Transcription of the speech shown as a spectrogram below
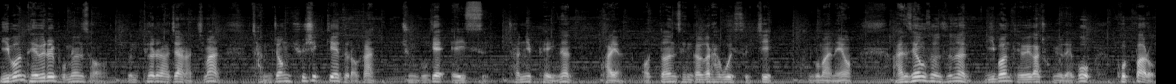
이번 대회를 보면서 은퇴를 하지 않았지만 잠정 휴식기에 들어간 중국의 에이스 전유페이는 과연 어떤 생각을 하고 있을지 궁금하네요. 안세영 선수는 이번 대회가 종료되고 곧바로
